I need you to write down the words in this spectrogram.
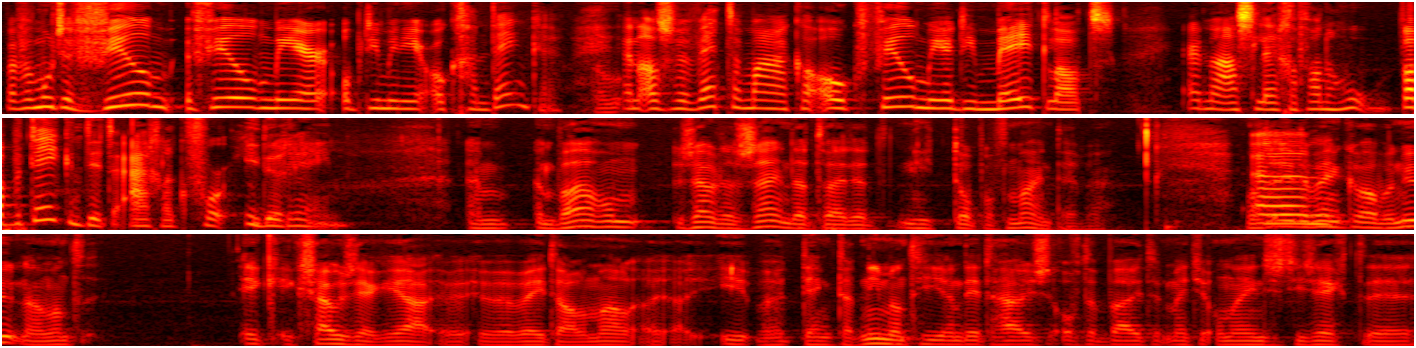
Maar we moeten veel, veel meer op die manier ook gaan denken. Oh. En als we wetten maken, ook veel meer die meetlat ernaast leggen van hoe, wat betekent dit eigenlijk voor iedereen? En, en waarom zou dat zijn dat wij dat niet top of mind hebben? Want daar ben ik ehm, wel benieuwd naar. Want ik, ik zou zeggen, ja, we weten allemaal, eh, ik denk dat niemand hier in dit huis of daarbuiten met je oneens is die zegt, uh,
